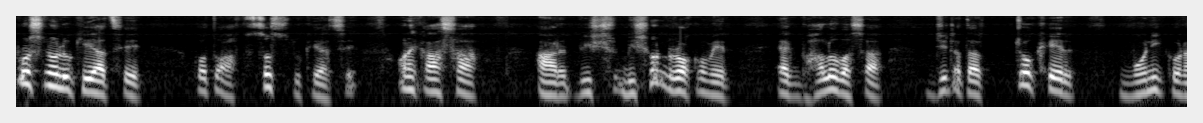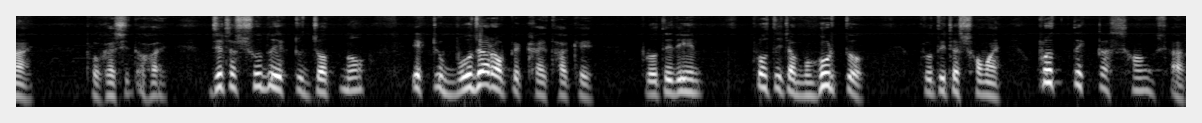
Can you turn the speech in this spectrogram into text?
প্রশ্ন লুকিয়ে আছে কত আফসোস লুকিয়ে আছে। অনেক আশা আর ভীষণ রকমের এক ভালোবাসা যেটা তার চোখের মণিকোণায় প্রকাশিত হয়, যেটা শুধু একটু যত্ন, একটু বোঝার অপেক্ষায় থাকে প্রতিদিন, প্রতিটা মুহূর্ত, প্রতিটা সময়, প্রত্যেকটা সংসার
